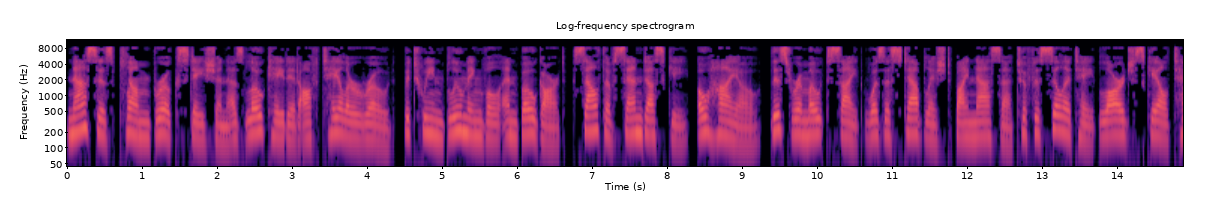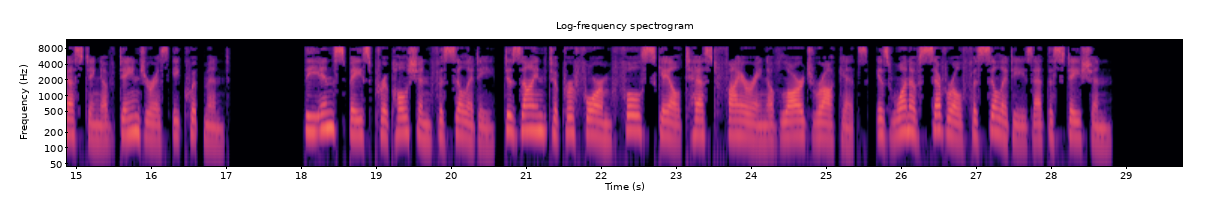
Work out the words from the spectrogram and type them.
NASA's Plum Brook Station is located off Taylor Road, between Bloomingville and Bogart, south of Sandusky, Ohio. This remote site was established by NASA to facilitate large-scale testing of dangerous equipment. The in-space propulsion facility, designed to perform full-scale test firing of large rockets, is one of several facilities at the station.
